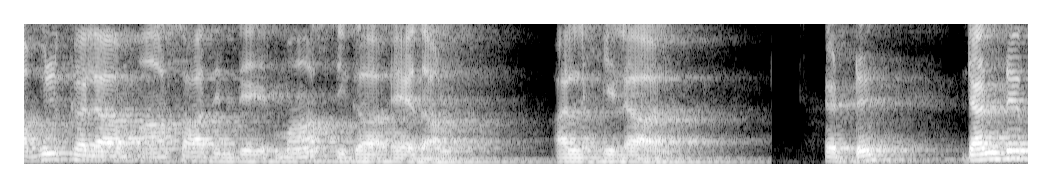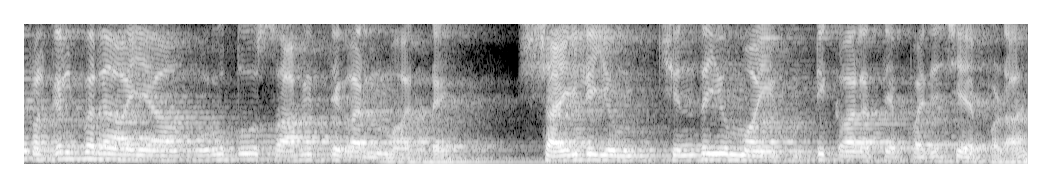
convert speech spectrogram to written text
അബുൽ കലാം ആസാദിന്റെ മാസിക ഏതാണ്? അൽ ഹിലാൽ എട്ട്. രണ്ട് പ്രഗത്ഭരായ ഉറുദു സാഹിത്യകാരന്മാരുടെ ശൈലിയും ചിന്തയുമായി കുട്ടിക്കാലത്തെ പരിചയപ്പെടാൻ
